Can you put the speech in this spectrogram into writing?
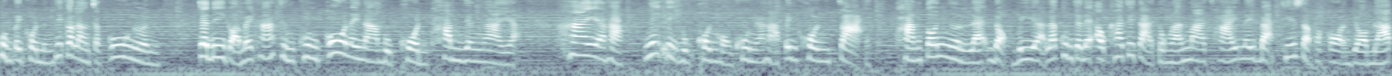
คุณเป็นคนหนึ่งที่กำลังจะกู้เงิน จะดีกว่าไหมคะ ถึงคุณกู้ในนามบุคคลทำยังไงอะให้อะค่ะนิติบุคคลของคุณนะคะเป็นคนจ่ายทางต้นเงินและดอกเบี้ย และคุณจะได้เอาค่าใช้จ่ายตรงนั้นมาใช้ในแบบที่สรรพากรยอมรับ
